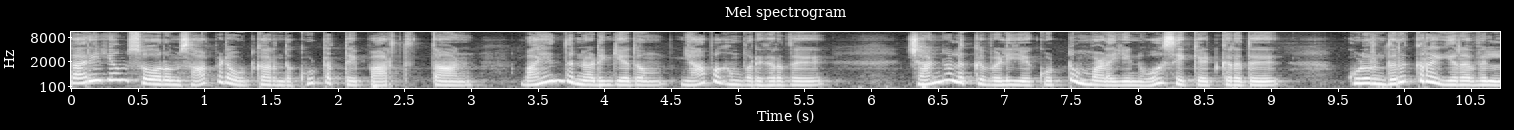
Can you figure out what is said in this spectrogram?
கரியும் சோறும் சாப்பிட உட்கார்ந்த கூட்டத்தை பார்த்துத்தான் பயந்து நடுங்கியதும் ஞாபகம் வருகிறது. ஜன்னலுக்கு வெளியே கொட்டும் மழையின் ஓசை கேட்கிறது. குளிர்ந்திருக்கிற இரவில்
